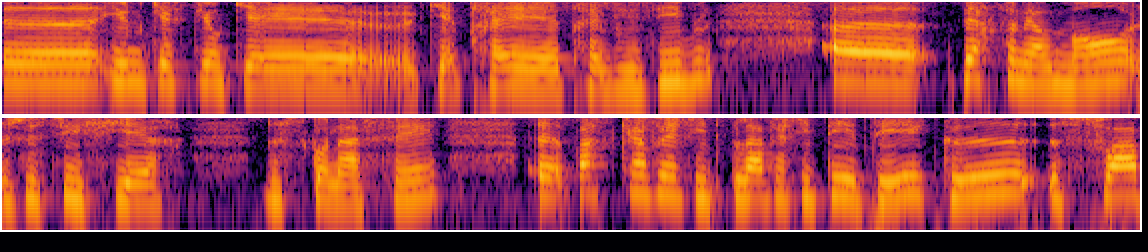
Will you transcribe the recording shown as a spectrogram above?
une question qui est, qui est très, très visible. personnellement, je suis fière de ce qu'on a fait. parce que la, vérité était que, soit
